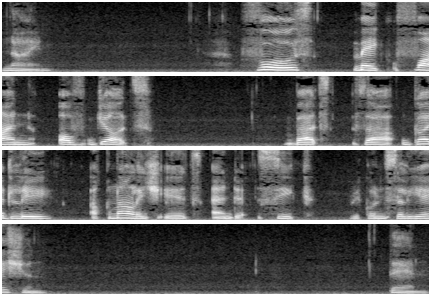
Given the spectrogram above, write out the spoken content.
9. Fools make fun of guilt, but the godly acknowledge it and seek reconciliation. Then,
